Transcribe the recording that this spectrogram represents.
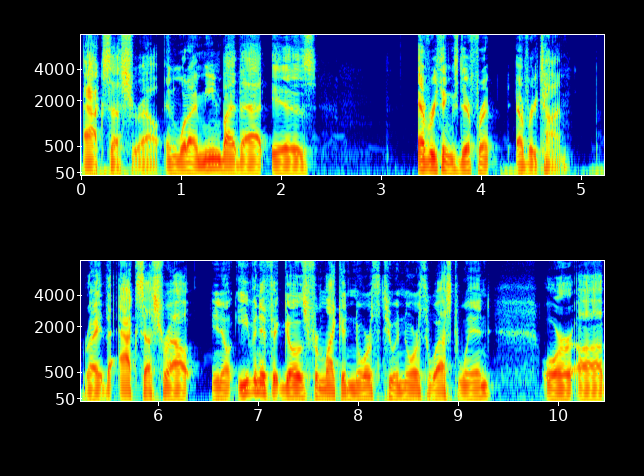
access route. And what I mean by that is everything's different every time, right? The access route, you know, even if it goes from like a north to a northwest wind or uh,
